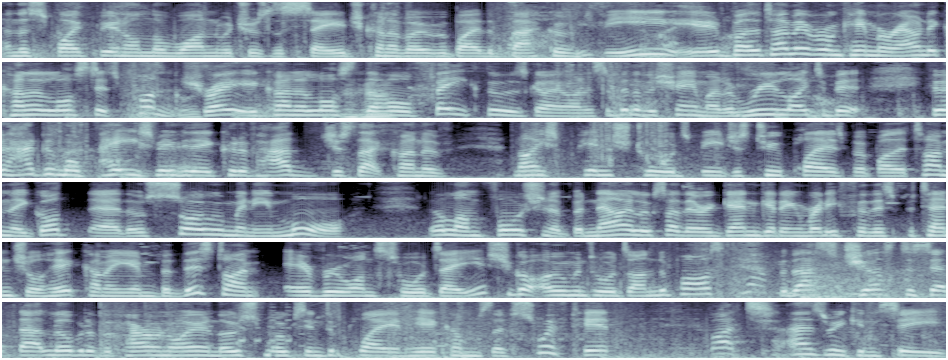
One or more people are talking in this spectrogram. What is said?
and the spike being on the 1, which was the Sage, kind of over by the back of B. By the time everyone came around, it kind of lost its punch, right? It kind of lost the mm-hmm. whole fake that was going on. It's a bit of a shame. I'd have really liked a bit, if it had a bit more pace, maybe they could have had just that kind of nice pinch towards B, just two players, but by the time they got there, there was so many more. A little unfortunate, but now it looks like they're again getting ready for this potential hit coming in, but this time everyone's towards A. Yes, you got Omen towards Underpass, but that's just to set that little bit of a paranoia and those smokes into play, and here comes the swift hit but as we can see,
